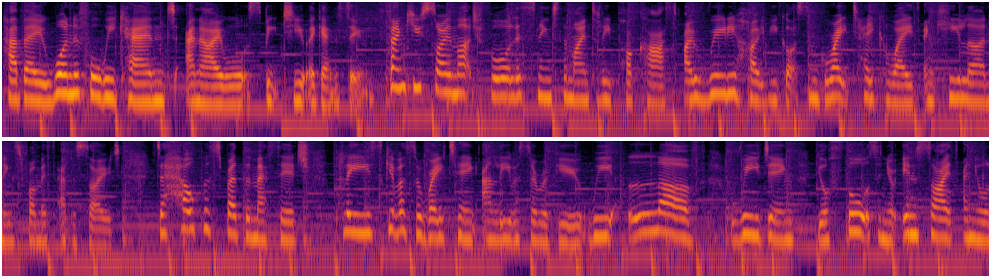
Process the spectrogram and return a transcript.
Have a wonderful weekend and I will speak to you again soon. Thank you so much for listening to the Mind to Lead podcast. I really hope you got some great takeaways and key learnings from this episode. To help us spread the message, please give us a rating and leave us a review. We love reading your thoughts and your insights and your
